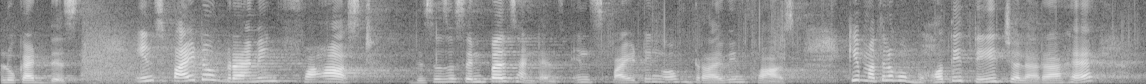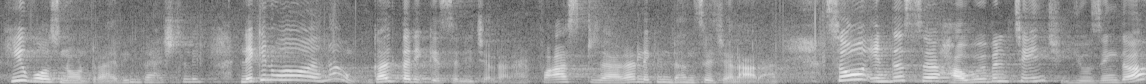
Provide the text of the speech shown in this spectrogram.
look at this in spite of driving fast दिस इज़ अ सिंपल सेंटेंस इन स्पाइटिंग ऑफ ड्राइविंग फास्ट कि मतलब वो बहुत ही तेज़ चला रहा है he was not driving rashly लेकिन वो है ना, गलत तरीके से नहीं चला रहा है। फास्ट जा रहा है, लेकिन ढंग से चला रहा है। So in this how we will change using the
